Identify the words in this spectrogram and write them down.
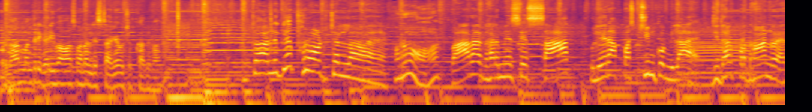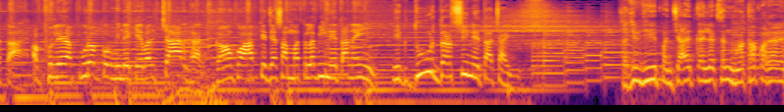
प्रधानमंत्री गरीब आवास वाला लिस्ट आ गया वो चिपका दे बात अलगे फ्रॉड चल रहा है। फ्रॉड? बारह घर में से सात फुलेरा पश्चिम को मिला है जिधर प्रधान रहता है। और फुलेरा पूरब को मिले केवल चार घर। गाँव को आपके जैसा मतलबी नेता नहीं एक दूरदर्शी नेता चाहिए। सचिव जी पंचायत का इलेक्शन माथा पर है।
